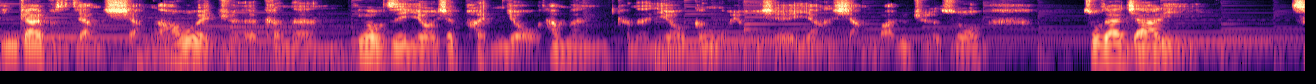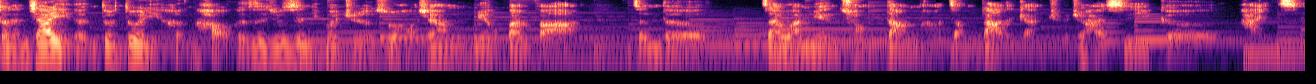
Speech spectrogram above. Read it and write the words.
应该不是这样想，然后我也觉得可能，因为我自己也有一些朋友，他们可能也有跟我有一些一样的想法，就觉得说住在家里，可能家里人都对你很好，可是就是你会觉得说好像没有办法真的在外面闯荡啊，长大的感觉，就还是一个孩子。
